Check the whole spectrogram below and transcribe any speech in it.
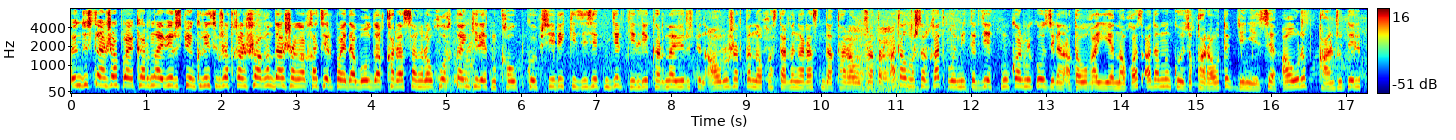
Үндістан жаппай коронавируспен күресіп жатқан шағында жаңа қатер пайда болды. Қара саңырауқұлақтан келетін қауіп көп сирек кездесетін дерт елде коронавируспен ауырып жатқан науқастардың арасында таралып жатыр. Аталмыш сырқат ғылыми тілде мукормикоз деген атауға ие науқас адамның көзі қарауытып, денесі ауырып, қан жөтеліп,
